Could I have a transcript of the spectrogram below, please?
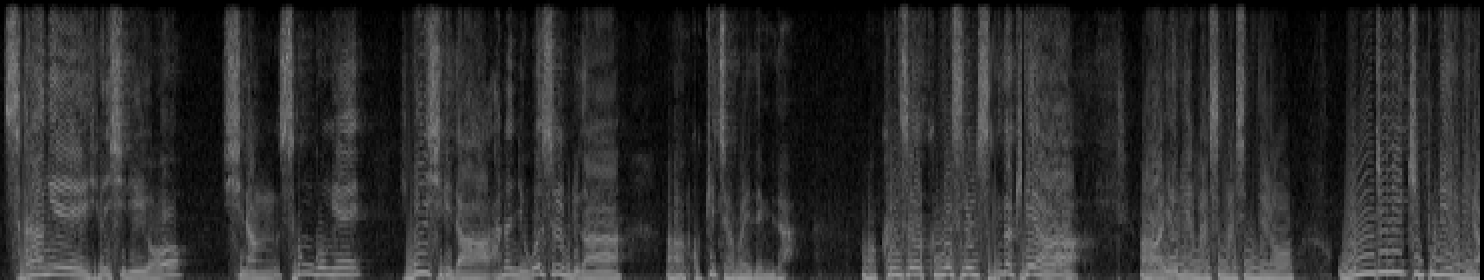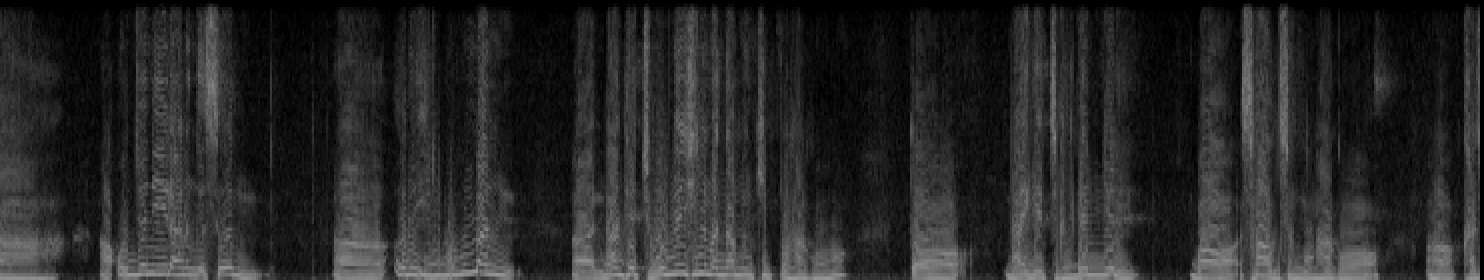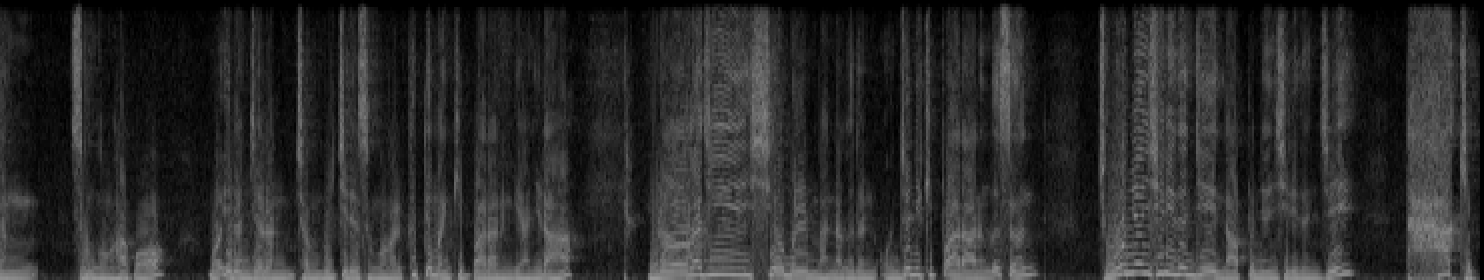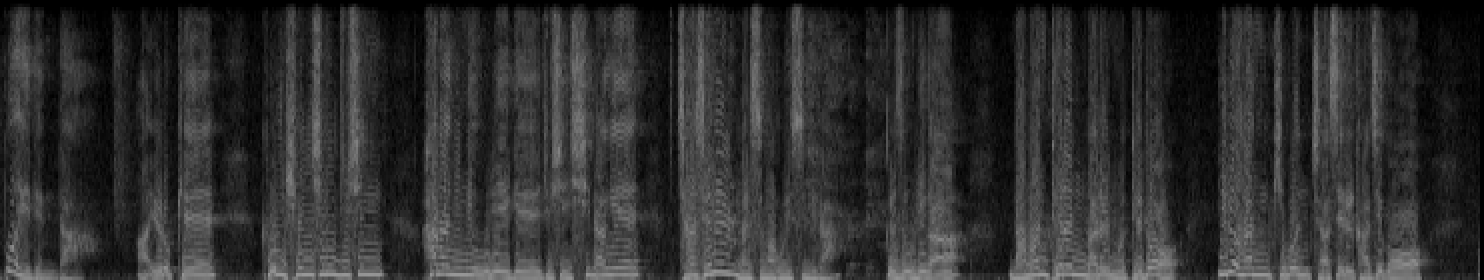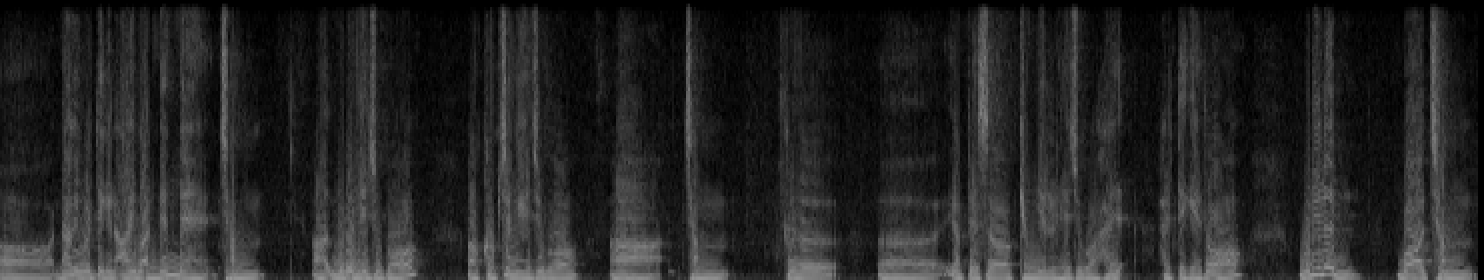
사랑의 현실이요 신앙 성공의 현실이다 하는 이것을 우리가 어, 굳게 잡아야 됩니다. 어, 그래서 그것을 생각해야 어, 여기에 말씀하신 대로 온전히 기쁘게 여기라 아, 온전히라는 것은 어, 어느 일부분만 어, 나한테 좋은 현실을 만나면 기뻐하고 또 나에게 잘된 일, 뭐 사업 성공하고 어, 가정 성공하고 뭐 이런저런 전 물질에 성공할 그때만 기뻐하라는 게 아니라 여러 가지 시험을 만나거든 온전히 기뻐하라는 것은 좋은 현실이든지 나쁜 현실이든지 다 기뻐해야 된다. 아, 이렇게 그 현실을 주신 하나님이 우리에게 주신 신앙의 자세를 말씀하고 있습니다. 그래서 우리가 남한테는 말을 못해도 이러한 기본 자세를 가지고 어, 남이 볼 때는 아이고 안 됐네. 참 어, 위로해주고 어, 걱정해주고 어, 참그 어, 옆에서 격려를 해주고 할, 할 때에도 우리는 뭐참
